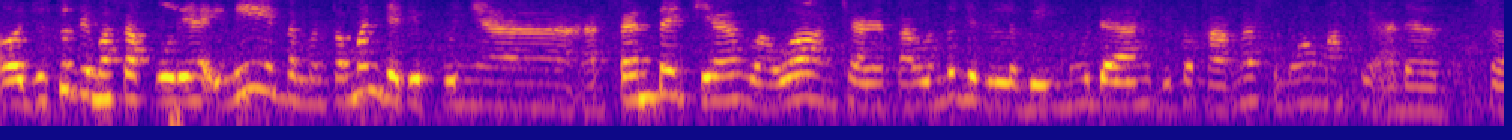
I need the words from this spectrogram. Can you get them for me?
uh, justru di masa kuliah ini teman-teman jadi punya advantage ya bahwa cari talent tuh jadi lebih mudah gitu. Karena semua masih ada se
